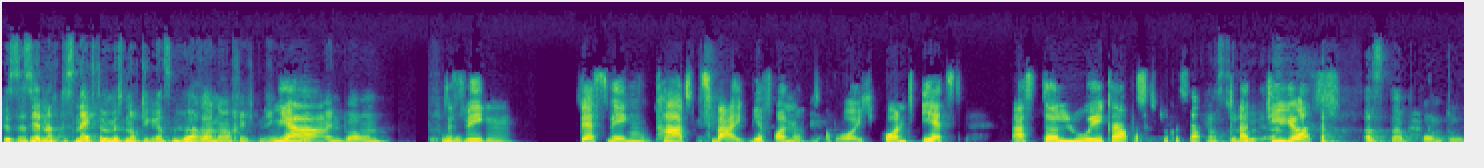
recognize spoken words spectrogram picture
Das ist ja noch das nächste. Wir müssen noch die ganzen Hörernachrichten irgendwie ja. einbauen. Puh. Deswegen, deswegen Part 2. Wir freuen uns auf euch. Und jetzt hasta luego. Was hast du gesagt? Hasta Adios. hasta pronto.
